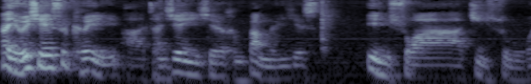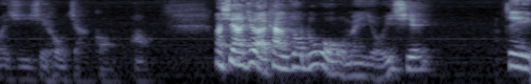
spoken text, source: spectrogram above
那有一些是可以啊展现一些很棒的一些印刷技术或者是一些后加工啊。那现在就来看说，如果我们有一些这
